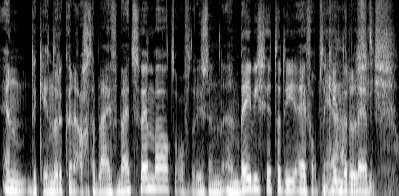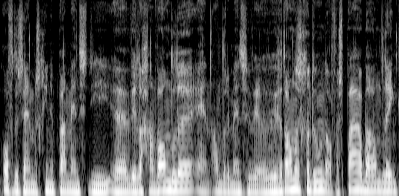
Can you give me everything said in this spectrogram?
En de kinderen kunnen achterblijven bij het zwembad. Of er is een, een babysitter die even op de Ja, kinderen let. precies. Of er zijn misschien een paar mensen die eh, willen gaan wandelen. En andere mensen willen weer wat anders gaan doen. Of een spaarbehandeling.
